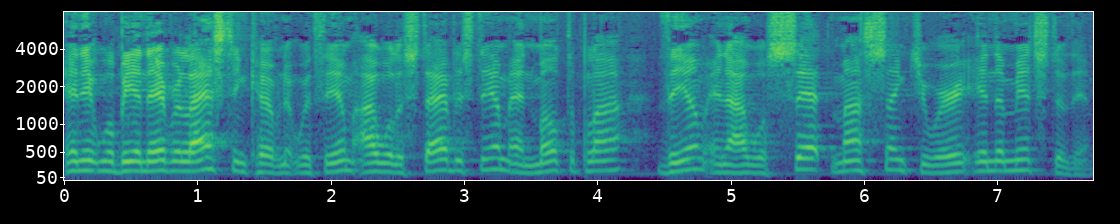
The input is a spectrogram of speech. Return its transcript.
and it will be an everlasting covenant with them. I will establish them and multiply them, and I will set my sanctuary in the midst of them.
